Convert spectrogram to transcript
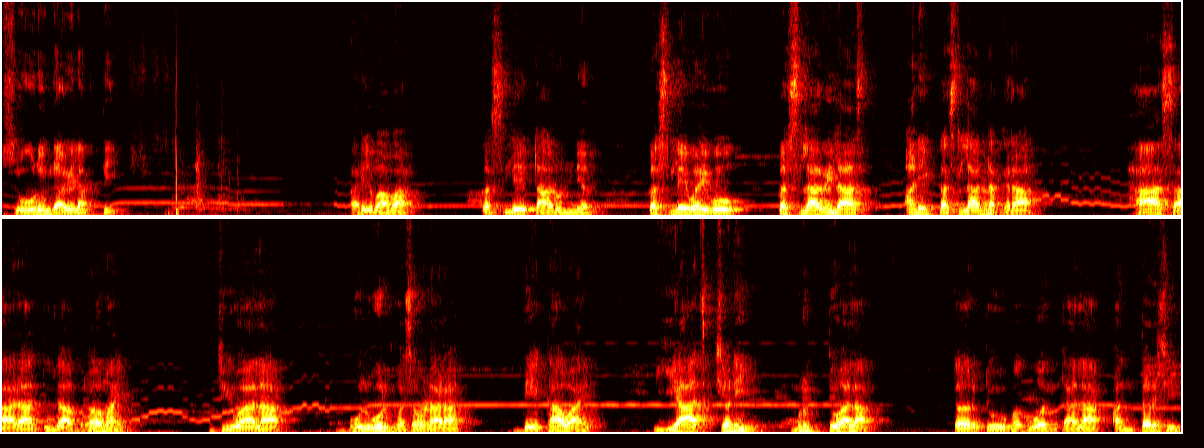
सोडून जावे लागते. अरे बाबा कसले तारुण्य कसले वैभव कसला विलास आणि कसला नखरा. हा सारा तुझा भ्रम आहे. जीवाला बोलवून फसवणारा देखावा आहे. याच क्षणी मृत्यू आला. तर तू भगवंताला अंतरशील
